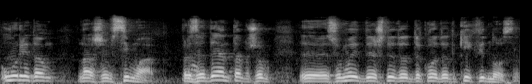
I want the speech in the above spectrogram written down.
урядом нашим всіма, президентом, щоб, е, щоб ми дійшли до, такого, до таких відносин.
